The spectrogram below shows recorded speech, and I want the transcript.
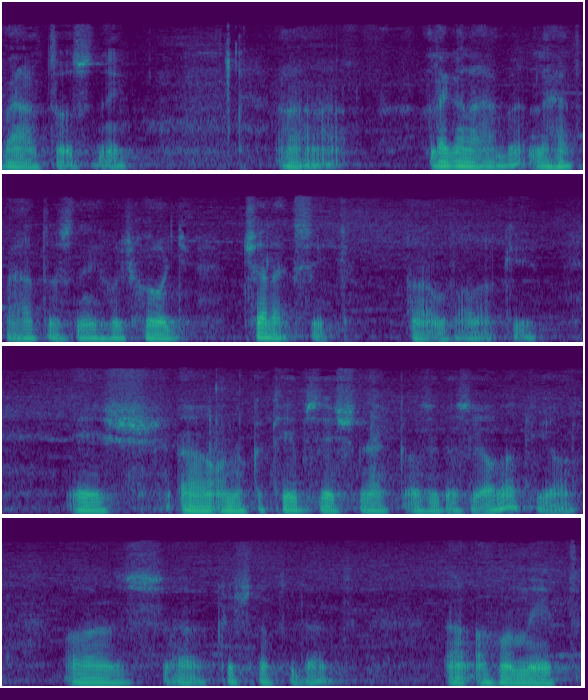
változni legalább lehet változni, hogy hogy cselekszik valaki. És annak a képzésnek az igazi alapja az Krishna tudat, ahonnét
